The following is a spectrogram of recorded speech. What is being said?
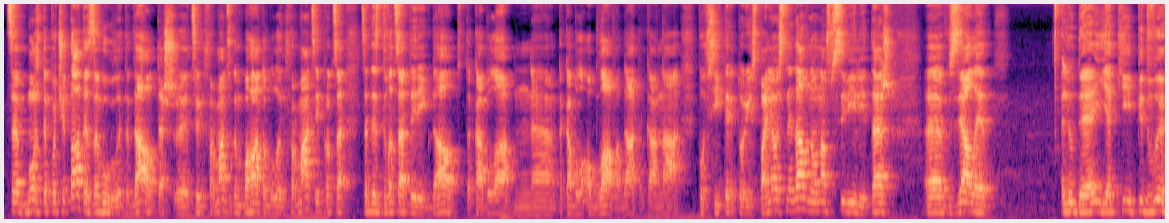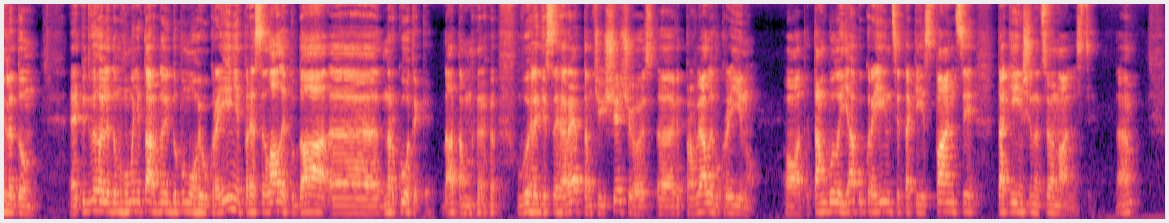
це можете почитати, загуглити, да, от теж е, цю інформацію. Там багато було інформації про це. Це десь 20-й рік, да, от така була, е, така була облава, да, така на, по всій території Іспанії. Ось недавно у нас в Севілії теж е, взяли людей, які під виглядом. е, Під виглядом гуманітарної допомоги Україні пересилали туди е, наркотики, да, там, у вигляді сигарет там, чи ще чогось е, відправляли в Україну. От. Там були як українці, так і іспанці, так і інші національності. Да?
